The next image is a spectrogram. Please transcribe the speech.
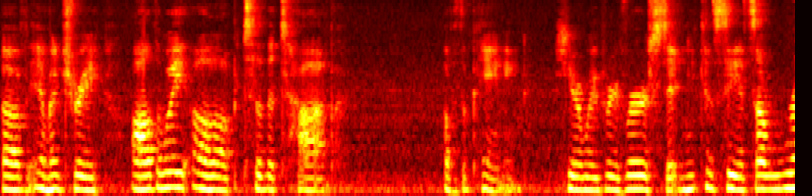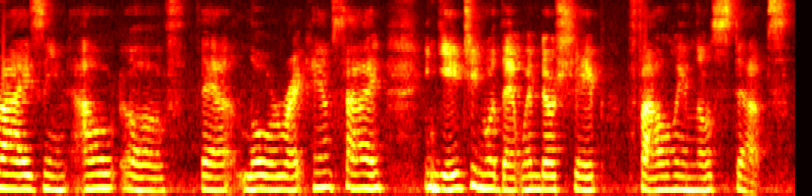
of imagery all the way up to the top of the painting. Here we've reversed it and you can see it's a rising out of that lower right hand side engaging with that window shape following those steps.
